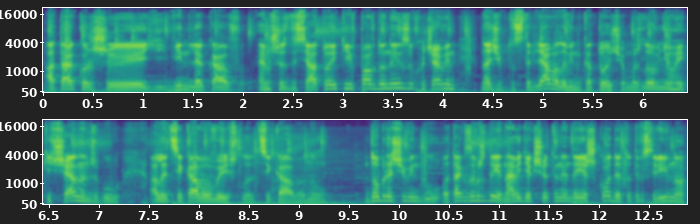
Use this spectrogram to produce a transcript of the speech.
А також е, він лякав М60, який впав донизу, хоча він, начебто, стріляв, але він каточив. Можливо, в нього якийсь челендж був, але цікаво вийшло. Цікаво. Ну. Добре, що він був. Отак завжди. Навіть якщо ти не даєш шкоди, то ти все рівно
